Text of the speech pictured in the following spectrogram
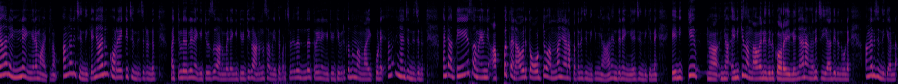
ഞാൻ എന്നെ എങ്ങനെ മാറ്റണം? അങ്ങനെ ചിന്തിക്കുക. ഞാനും കുറേയൊക്കെ ചിന്തിച്ചിട്ടുണ്ട്. മറ്റുള്ളവരിലെ നെഗറ്റീവ്സ് കാണുമ്പോൾ നെഗറ്റിവിറ്റി കാണുന്ന സമയത്ത് പഠിച്ചത് ഇത് എന്ത് ഇത്രയും നെഗറ്റിവിറ്റി ഇവർക്കൊന്നും നന്നായിക്കൂടെ? അങ്ങനെ ഞാൻ ചിന്തിച്ചിട്ടുണ്ട്. എന്റെ അതേ സമയം അപ്പം തന്നെ ആ ഒരു തോട്ട് വന്നാൽ ഞാൻ അപ്പം തന്നെ ചിന്തിക്കും ഞാൻ എന്തിനാ എങ്ങനെ ചിന്തിക്കുന്നത് എനിക്ക് എനിക്ക് നന്നാവാൻ ഇതിൽ കുറയില്ലേ? ഞാൻ അങ്ങനെ ചെയ്യാതിരുന്നൂടെ? അങ്ങനെ ചിന്തിക്കാറുണ്ട്.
